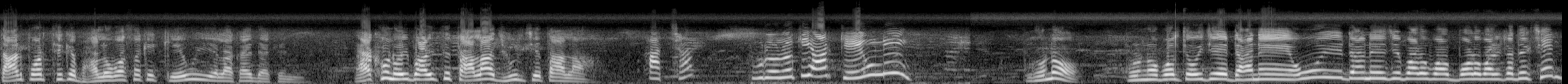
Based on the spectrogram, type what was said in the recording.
তারপর থেকে ভালোবাসাকে কেউই এলাকায় দেখেনি। এখন ওই বাড়িতে তালা ঝুলছে তালা। আচ্ছা। পুরনো কি আর কেউ নেই? পুরনো? পুরনো বলতে ওই যে ডানে ওই ডানে যে বড় বড় বাড়িটা দেখছেন?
